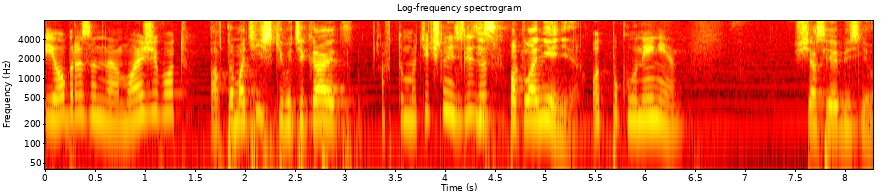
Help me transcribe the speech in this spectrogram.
и образа на моя живот автоматически вытекает автоматично из поклонения. от поклонение. Сейчас я объясню.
